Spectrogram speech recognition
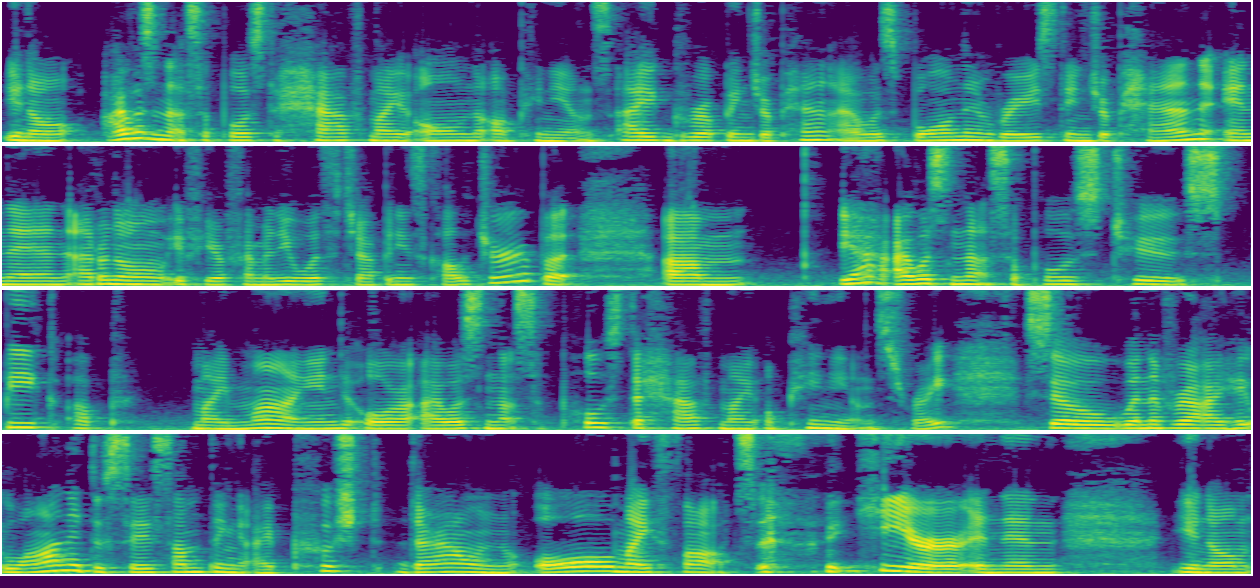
you know, I was not supposed to have my own opinions. I grew up in Japan. I was born and raised in Japan. And then I don't know if you're familiar with Japanese culture, but um, yeah, I was not supposed to speak up my mind or I was not supposed to have my opinions, right? So whenever I wanted to say something, I pushed down all my thoughts here and then you know,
